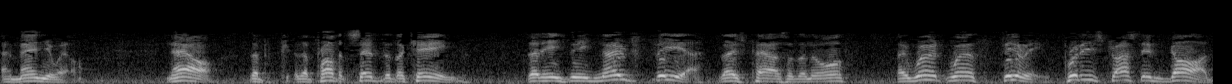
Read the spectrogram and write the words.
Emmanuel. Now, the, the prophet said to the king, that he need no fear those powers of the north. They weren't worth fearing. Put his trust in God,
